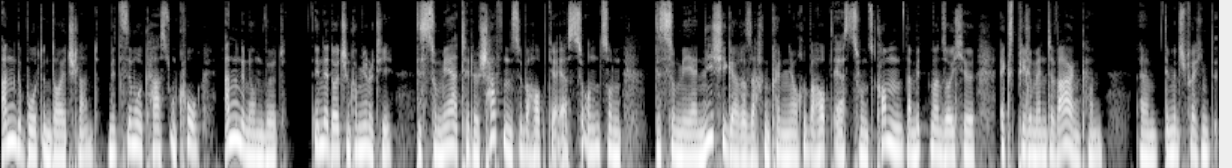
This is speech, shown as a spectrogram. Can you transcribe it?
Angebot in Deutschland mit Simulcast und Co. angenommen wird in der deutschen Community, desto mehr Titel schaffen es überhaupt ja erst zu uns und desto mehr nischigere Sachen können ja auch überhaupt erst zu uns kommen, damit man solche Experimente wagen kann. Ähm, dementsprechend,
